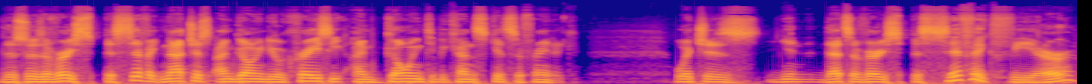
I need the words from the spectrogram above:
This was a very specific, not just I'm going to go crazy, I'm going to become schizophrenic, which is, you know, that's a very specific fear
